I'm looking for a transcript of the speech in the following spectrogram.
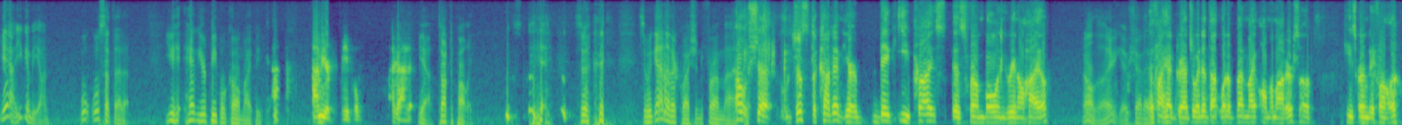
yeah, you can be on. We'll, we'll set that up. You have your people call my people. I'm your people. I got it. Yeah, talk to Paulie. so so we got another question from. Uh, Oh shit! Just to cut in here, Big E Price is from Bowling Green, Ohio. oh, there you go. Shout out. If I had graduated, that would have been my alma mater. So he's earned a follow.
